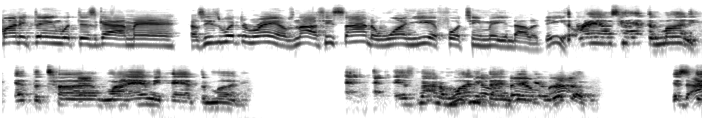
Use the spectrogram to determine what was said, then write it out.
money thing with this guy, man, because he's with the Rams. Nas, he signed a one year, $14 million deal. The Rams had the money at the time. Miami had the money. It's not a Who money thing. Damn? getting rid of him. It's, I it's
